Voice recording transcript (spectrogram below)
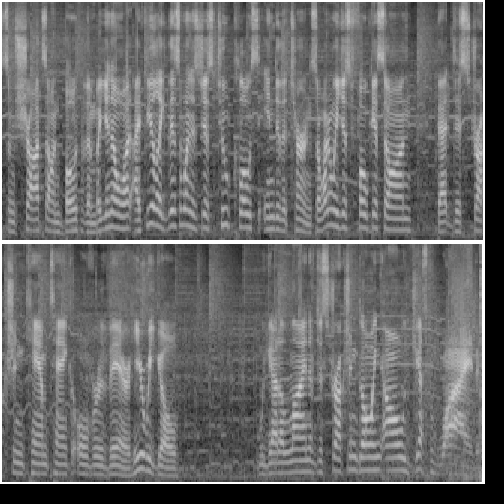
some shots on both of them. But you know what? I feel like this one is just too close into the turn. So why don't we just focus on that destruction cam tank over there. Here we go. We got a line of destruction going. Oh, just wide.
